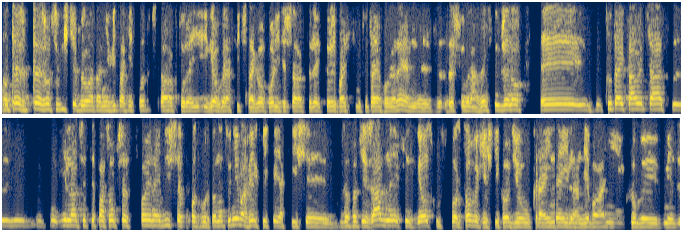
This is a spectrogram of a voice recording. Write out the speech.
No też, też oczywiście była ta niewiedza historyczna, o której i geograficzna, geopolityczna, o której, której Państwu tutaj opowiadałem zeszłym razem, z tym, że no Yy, tutaj cały czas yy, Irlandczycy patrzą przez swoje najbliższe podwórko. No tu nie ma wielkich jakichś, w zasadzie żadnych związków sportowych, jeśli chodzi o Ukrainę i Irlandię, bo ani kluby między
